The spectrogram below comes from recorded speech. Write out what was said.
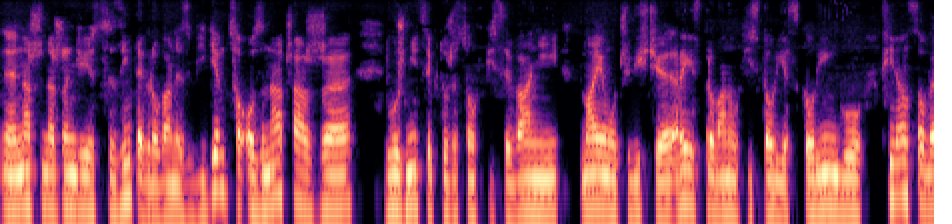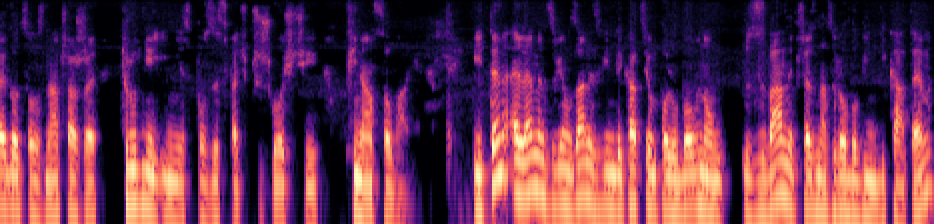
E, nasze narzędzie jest zintegrowane z Bigiem, co oznacza, że dłużnicy, którzy są wpisywani, mają oczywiście rejestrowaną historię scoringu finansowego, co oznacza, że trudniej im jest pozyskać w przyszłości finansowanie. I ten element związany z windykacją polubowną, zwany przez nas robowindikatem,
